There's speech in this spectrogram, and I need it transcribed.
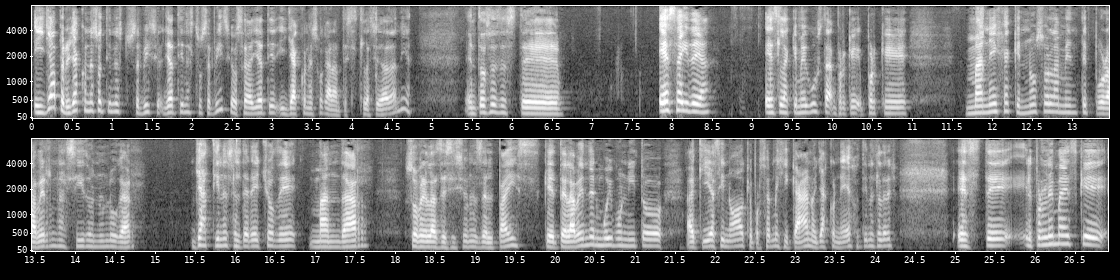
Y ya, pero ya con eso tienes tu servicio, ya tienes tu servicio, o sea, ya y ya con eso garantizas la ciudadanía. Entonces, este, esa idea es la que me gusta, porque, porque maneja que no solamente por haber nacido en un lugar, ya tienes el derecho de mandar sobre las decisiones del país, que te la venden muy bonito aquí así, no, que por ser mexicano, ya con eso tienes el derecho. Este, el problema es que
